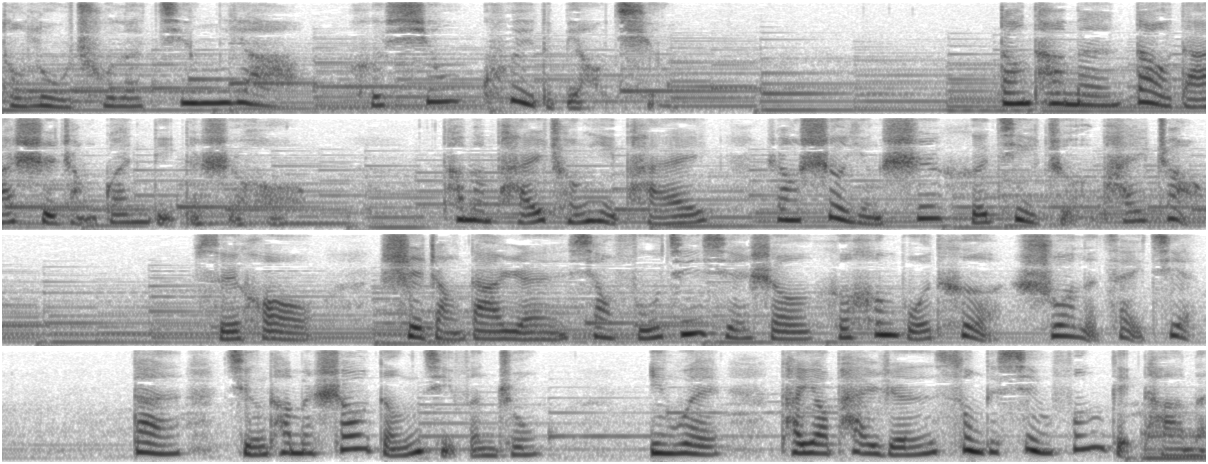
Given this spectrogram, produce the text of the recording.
都露出了惊讶和羞愧的表情。当他们到达市长官邸的时候，他们排成一排，让摄影师和记者拍照。随后，市长大人向福金先生和亨伯特说了再见，但请他们稍等几分钟。因为他要派人送个信封给他们，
